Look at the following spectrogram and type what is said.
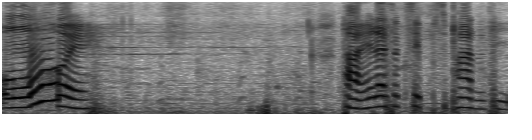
โอ้ย ถ่ายให้ได้สักสิบสิบห้านาที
